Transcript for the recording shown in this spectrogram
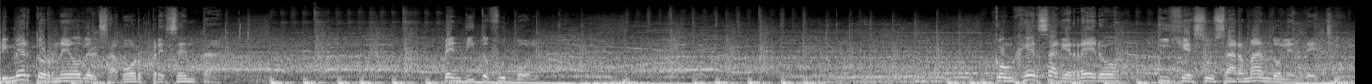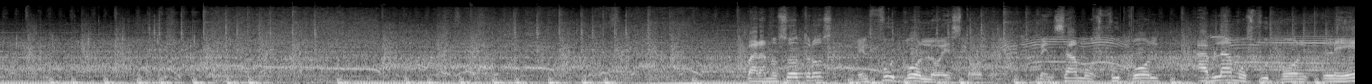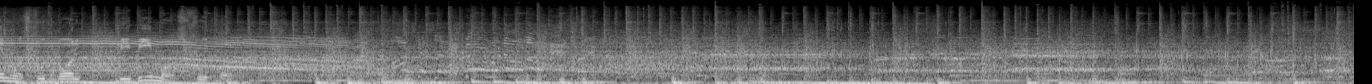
primer torneo del sabor presenta Bendito Fútbol. Con Gersa Guerrero y Jesús Armando Lendechi. Para nosotros, el fútbol lo es todo. Pensamos fútbol, hablamos fútbol, leemos fútbol, vivimos fútbol.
